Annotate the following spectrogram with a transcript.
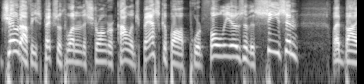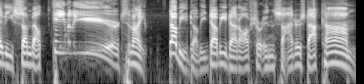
Joe Duffy's picks with one of the stronger college basketball portfolios of the season, led by the Sun Belt Game of the Year tonight. www.offshoreinsiders.com.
